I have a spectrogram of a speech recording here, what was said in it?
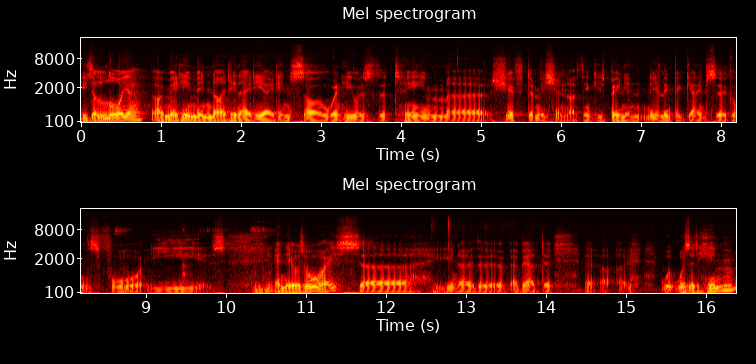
He's a lawyer. I met him in 1988 in Seoul when he was the team uh, chef de mission. I think he's been in the Olympic Games circles for years, and there was always, uh, you know, the about the. Uh, uh, was it him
